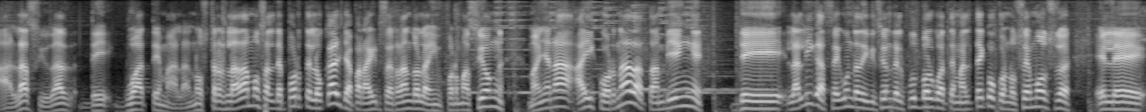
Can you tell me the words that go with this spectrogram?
a la ciudad de Guatemala. Nos trasladamos al deporte local ya para ir cerrando la información. Mañana hay jornada también de la Liga Segunda División del Fútbol Guatemalteco. Conocemos eh, el eh,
